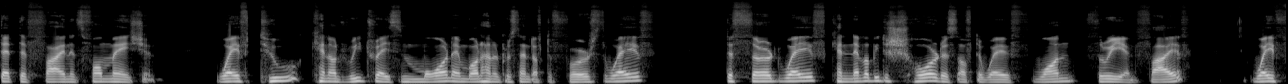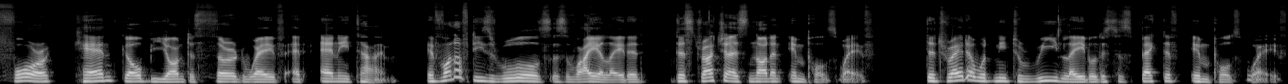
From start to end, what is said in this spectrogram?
that define its formation. Wave 2 cannot retrace more than 100% of the first wave. The third wave can never be the shortest of the wave 1, 3, and 5. Wave 4 can't go beyond the third wave at any time. If one of these rules is violated, the structure is not an impulse wave the trader would need to relabel this respective impulse wave.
